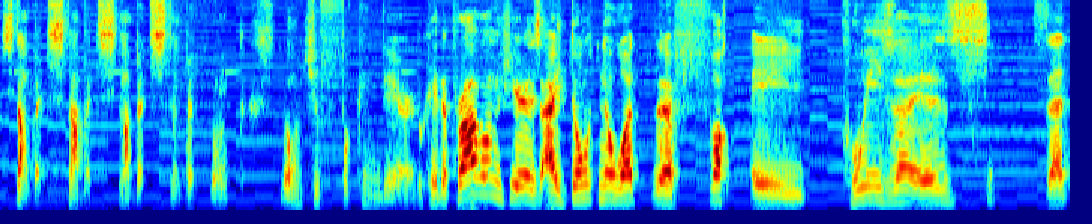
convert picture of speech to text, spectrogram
stop it, stop it, stop it, stop it, don't, don't you fucking dare. Okay, the problem here is I don't know what the fuck a Quiza is. That,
